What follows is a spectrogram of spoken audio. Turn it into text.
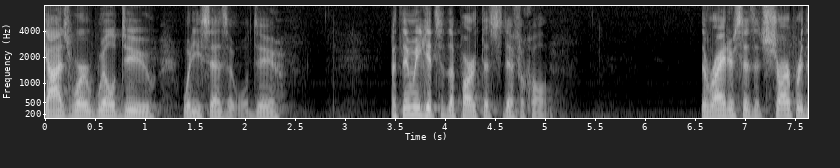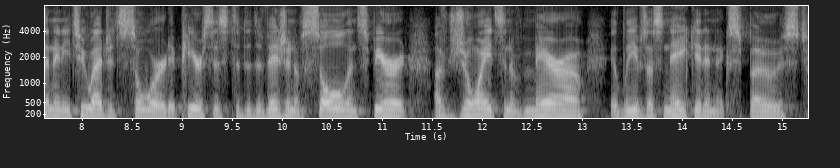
God's word will do what he says it will do. But then we get to the part that's difficult. The writer says it's sharper than any two edged sword. It pierces to the division of soul and spirit, of joints and of marrow. It leaves us naked and exposed.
